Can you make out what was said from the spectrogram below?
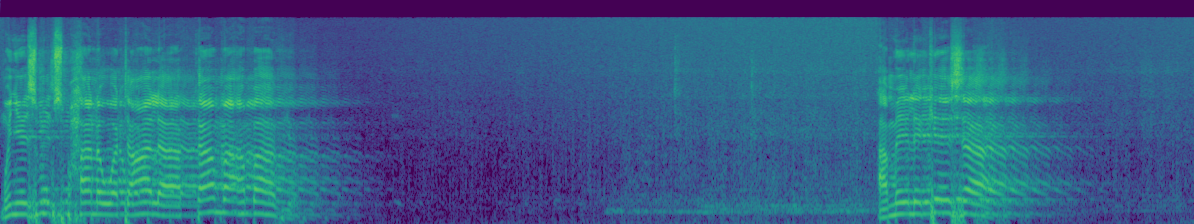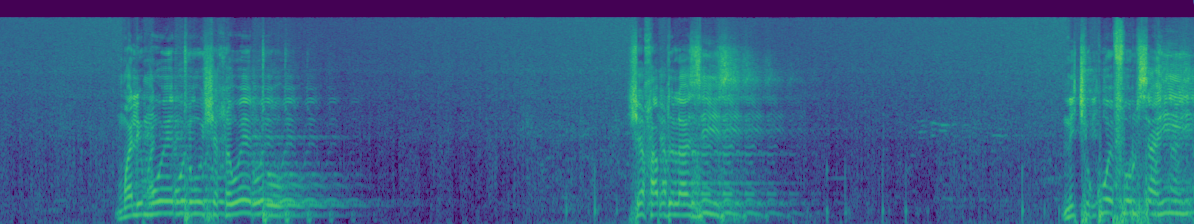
Mwenyezi Mungu Subhanahu wa Ta'ala kama ambavyo ameelekeza mwalimu wetu shekhe wetu Sheikh Abdul Aziz, nichukue fursa hii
